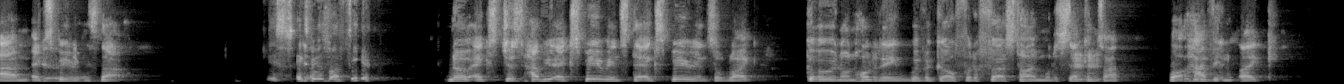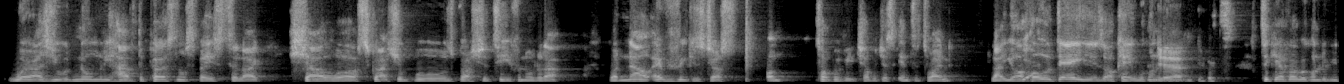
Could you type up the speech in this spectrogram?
and experienced that? It's experience what fear. No, ex- just have you experienced the experience of like going on holiday with a girl for the first time or the 2nd mm-hmm. time, but mm-hmm. having like, whereas you would normally have the personal space to like shower, scratch your balls, brush your teeth, and all of that, but now everything is just on top of each other, just intertwined. Like your Yeah. whole day is okay. We're gonna Yeah. do this together. We're gonna do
